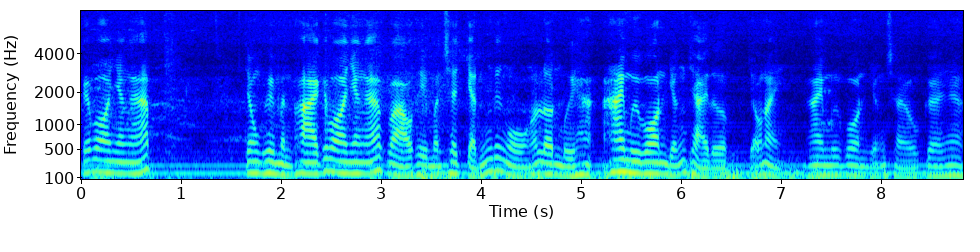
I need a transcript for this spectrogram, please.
cái bo nhân áp trong khi mình thay cái bo nhân áp vào thì mình sẽ chỉnh cái nguồn nó lên 12 20V vẫn xài được, chỗ này 20V vẫn xài ok ha.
